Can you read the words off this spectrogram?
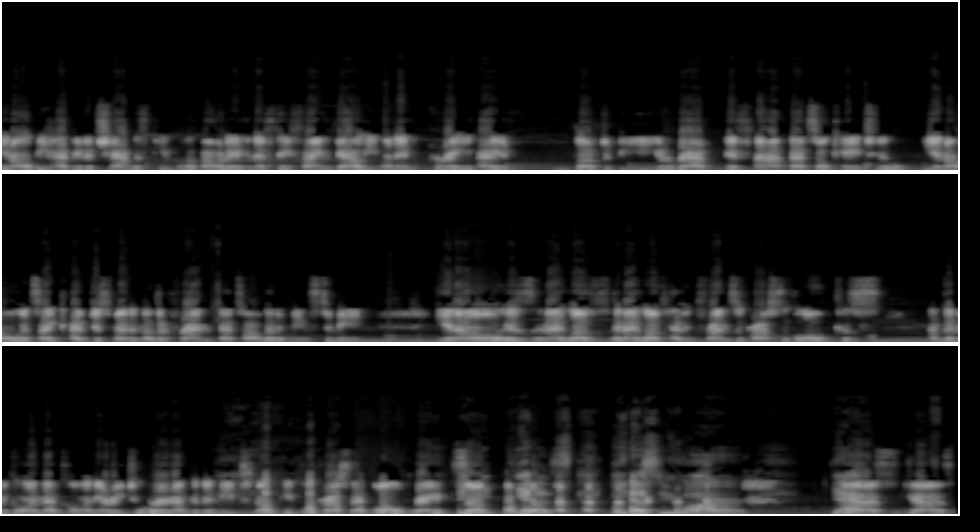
You know, I'll be happy to chat with people about it. And if they find value in it, great. I'd love to be your rep. If not, that's okay too. You know, it's like I've just met another friend. That's all that it means to me. You know, is and I love and I love having friends across the globe because I'm going to go on that culinary tour and I'm going to need to know people across that globe, right? So yes, yes, you are. Yeah. Yes, yes.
